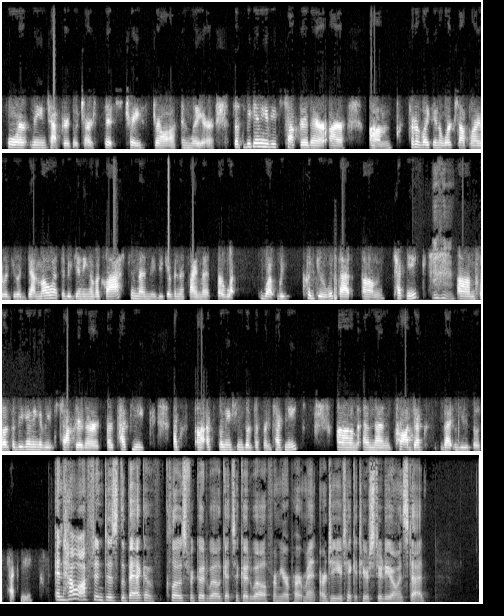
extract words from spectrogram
four main chapters, which are stitch, trace, draw, and layer. So at the beginning of each chapter, there are um, sort of like in a workshop where I would do a demo at the beginning of a class and then maybe give an assignment for what what we could do with that um, technique. Mm-hmm. Um, so at the beginning of each chapter, there are technique ex- uh, explanations of different techniques, um, and then projects that use those techniques. And how often does the bag of clothes for Goodwill get to Goodwill from your apartment, or do you take it to your studio instead?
